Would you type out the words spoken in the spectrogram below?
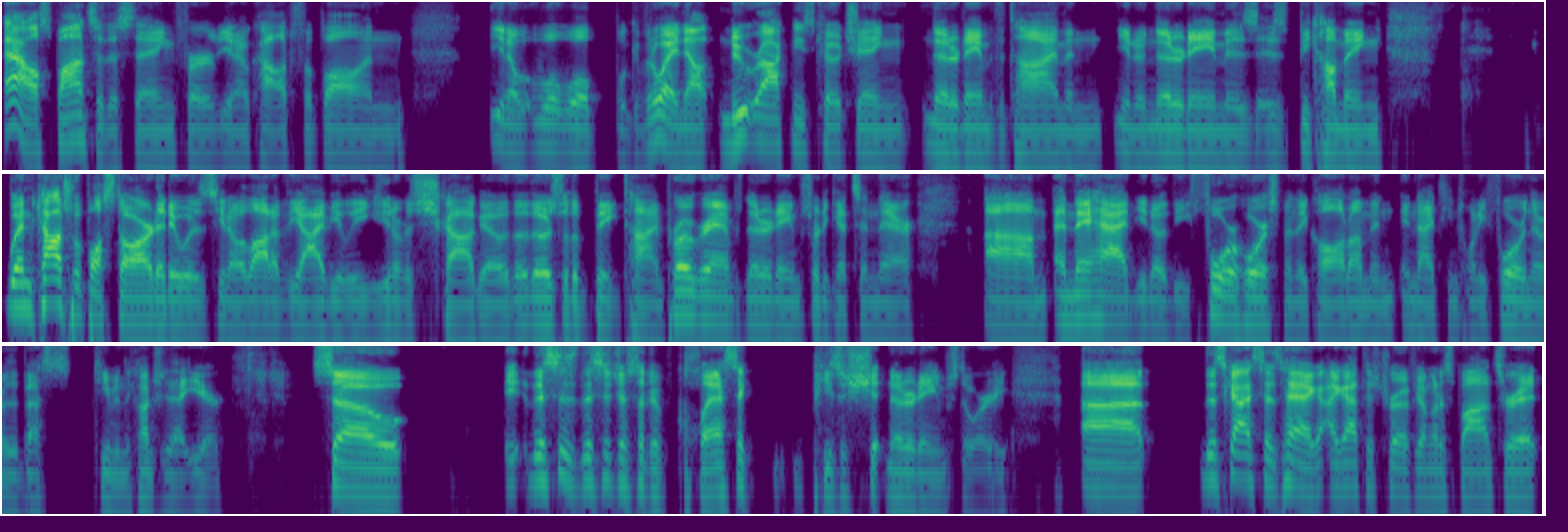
"Ah, "I'll sponsor this thing for you know college football and." You know, we'll, we'll we'll give it away now. Knute Rockne's coaching Notre Dame at the time, and you know Notre Dame is is becoming when college football started, it was you know a lot of the Ivy Leagues, University of Chicago. Those were the big time programs. Notre Dame sort of gets in there, um, and they had you know the four horsemen they called them in, in 1924, and they were the best team in the country that year. So it, this is this is just such a classic piece of shit Notre Dame story. Uh, this guy says, "Hey, I got this trophy. I'm going to sponsor it."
